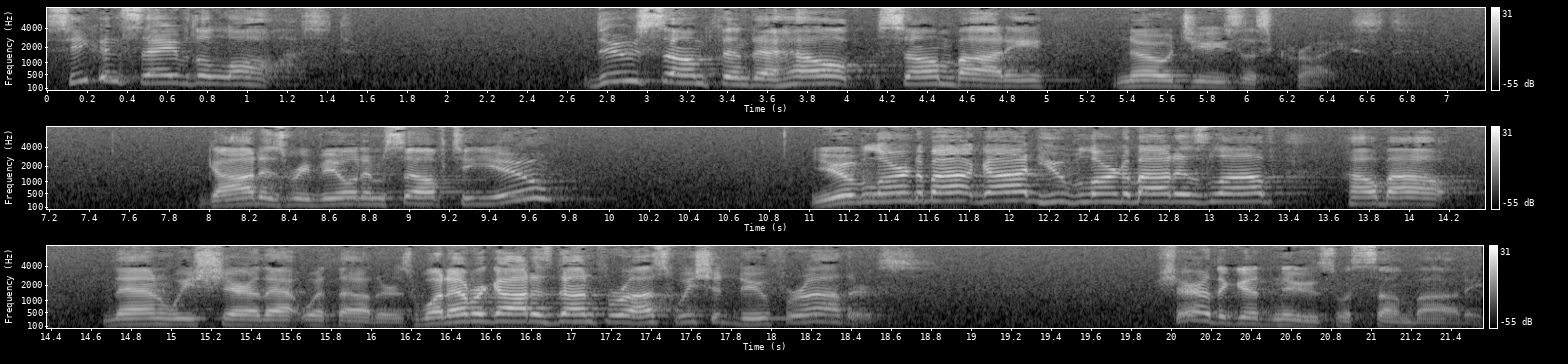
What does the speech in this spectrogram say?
Seek and save the lost. Do something to help somebody know Jesus Christ. God has revealed himself to you. You've learned about God, you've learned about His love. How about then we share that with others? Whatever God has done for us, we should do for others. Share the good news with somebody.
